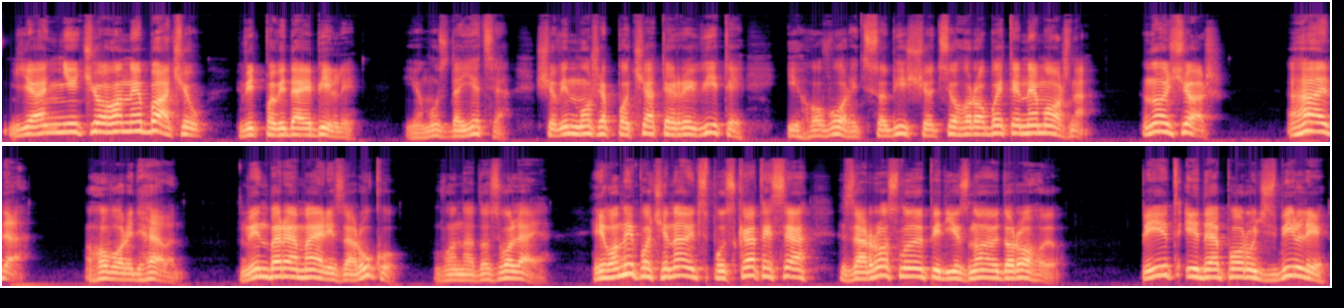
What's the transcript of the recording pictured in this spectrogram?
Я нічого не бачив, відповідає Біллі. Йому здається, що він може почати ревіти і говорить собі, що цього робити не можна. Ну що ж, гайда, говорить Гелен. Він бере Мері за руку, вона дозволяє, і вони починають спускатися зарослою під'їзною дорогою. Піт іде поруч з Біллі,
